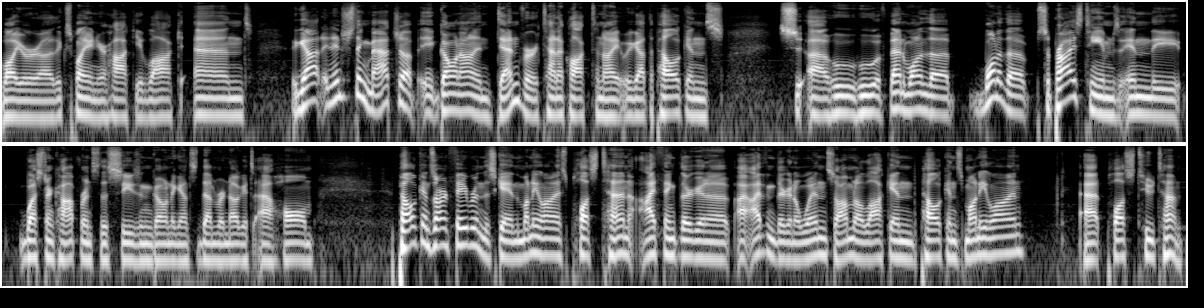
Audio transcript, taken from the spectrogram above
while you were uh, explaining your hockey lock, and we got an interesting matchup eh, going on in Denver. Ten o'clock tonight. We got the Pelicans, uh, who who have been one of the one of the surprise teams in the Western Conference this season, going against the Denver Nuggets at home. Pelicans aren't favored in this game. The money line is plus ten. I think they're gonna. I, I think they're gonna win. So I'm gonna lock in the Pelicans money line at plus two ten.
